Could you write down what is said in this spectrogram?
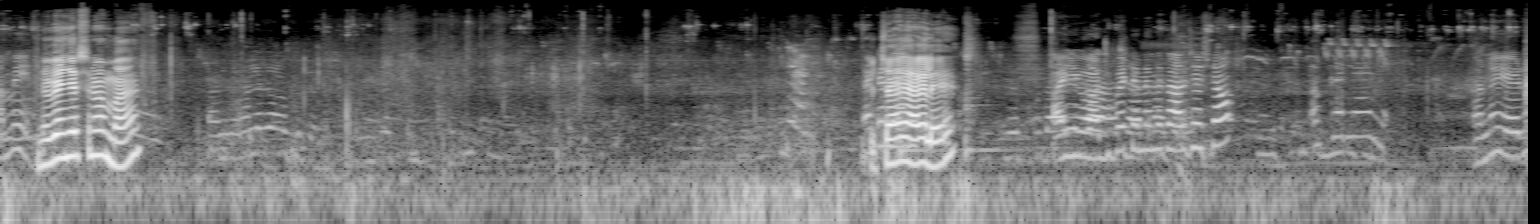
అమ్మి. నువ్వేం చేస్తున్నావు అమ్మా చాయ్ తాగలే అయ్యో అగ్గి పెట్టినందుకు కాల్ చేసినావు? అన్న ఏడు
